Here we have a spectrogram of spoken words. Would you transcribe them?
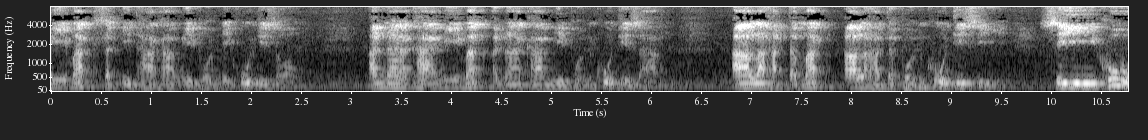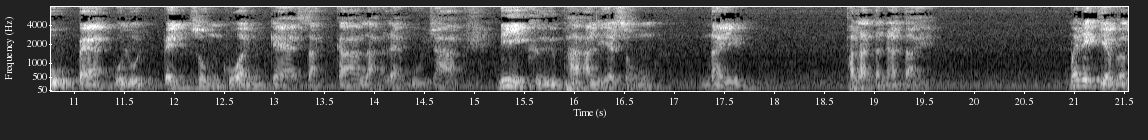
มีมักสกิทาคามีผลในคู่ที่สองอนาคามีมักอนาคามีผลคู่ที่สามอารหัตมักอารหัตผลคู่ที่สี่สี่คู่แปดบุรุษเป็นสมควรแก่สักการะและบูชา นี่คือพระอริยสงฆ์ในพระรัตนตรัยไม่ได้เกี่ยวกับ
